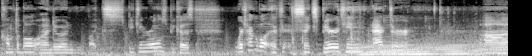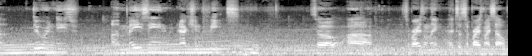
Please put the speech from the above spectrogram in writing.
comfortable on doing like speaking roles because we're talking about a Shakespearean actor uh, doing these amazing action feats. So, uh, surprisingly, it's a surprise myself.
